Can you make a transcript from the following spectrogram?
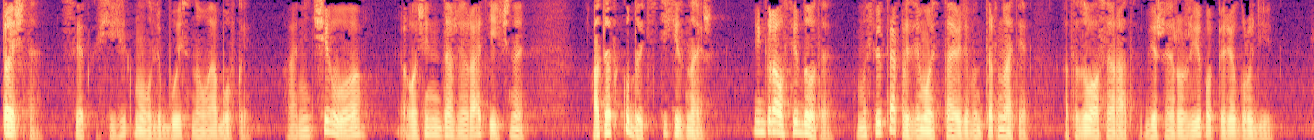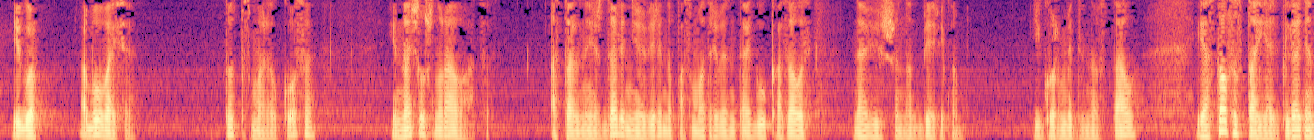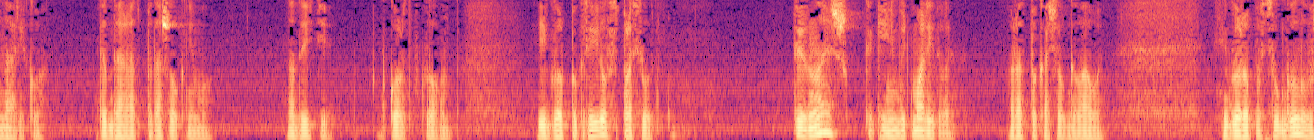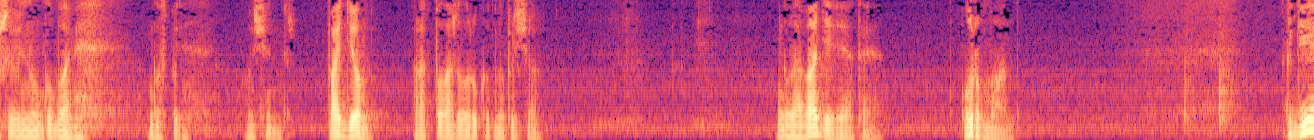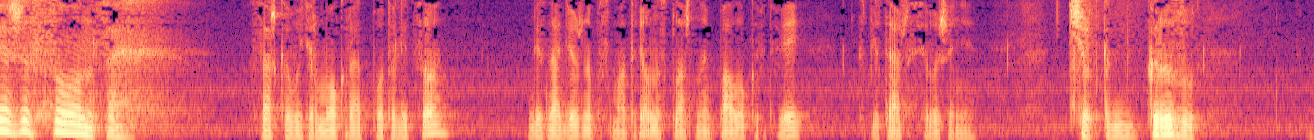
Точно, Светка хихикнула, любуясь новой обувкой. А ничего, очень даже эротично. А ты откуда эти стихи знаешь? Играл Федота. Мы спектакль зимой ставили в интернате, отозвался Рад, вешая ружье поперек груди. Егор, обувайся. Тот посмотрел косо и начал шнуроваться. Остальные ждали, неуверенно посматривая на тайгу. Казалось, нависшую над берегом. Егор медленно встал и остался стоять, глядя на реку. Тогда Рад подошел к нему. «Надо идти», — коротко сказал он. Егор покривился, спросил. «Ты знаешь какие-нибудь молитвы?» Рад покачал головой. Егор опустил голову, шевельнул губами. «Господи, очень... Пойдем!» Рад положил руку на плечо. Глава девятая. Урман. «Где же солнце?» Сашка вытер мокрое от пота лицо, безнадежно посмотрел на сплошной полок ветвей, сплетавшихся в вышине. «Черт, как грызут!»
